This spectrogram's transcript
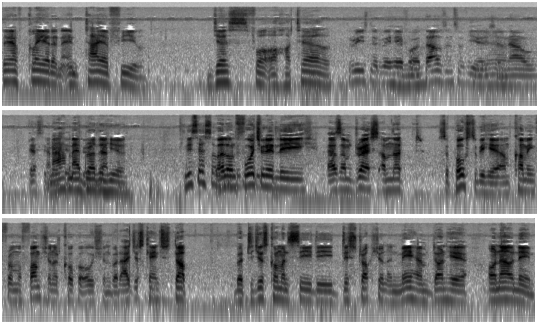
They have cleared an entire field just for a hotel. Trees that were here for mm-hmm. thousands of years Yeah. and now decimated. And I have my brother nothing. here. Can you say something? Well, unfortunately, as I'm dressed, I'm not supposed to be here. I'm coming from a function at Coco Ocean, but I just can't stop but to just come and see the destruction and mayhem done here on our name.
